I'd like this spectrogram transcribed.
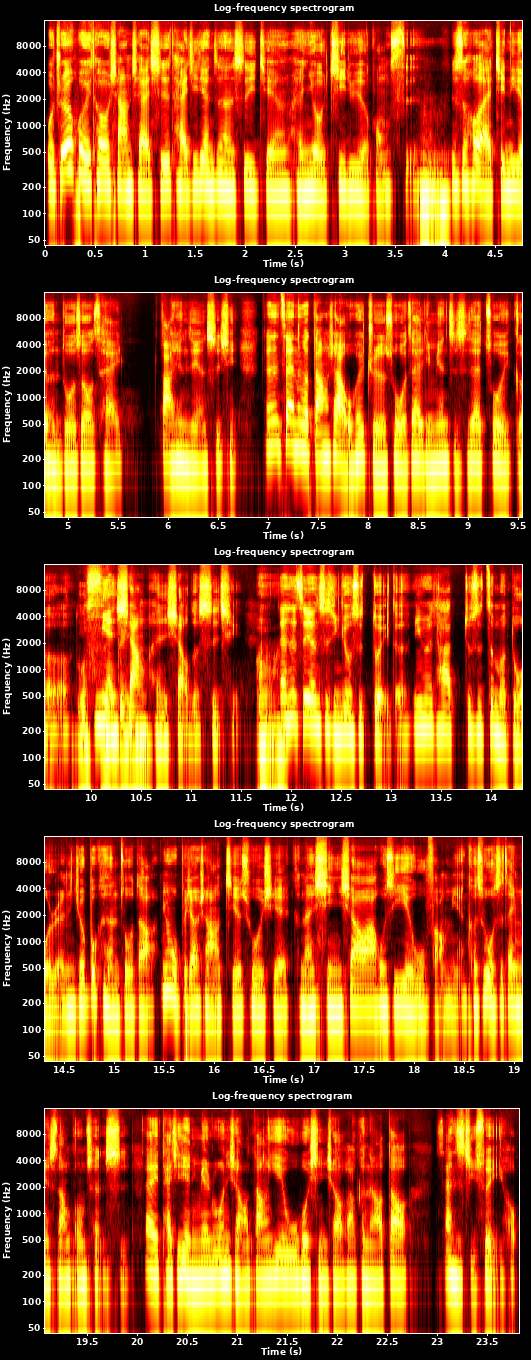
我觉得回头想起来，其实台积电真的是一间很有纪律的公司。嗯，就是后来经历了很多之后才发现这件事情。但是在那个当下，我会觉得说我在里面只是在做一个面向很小的事情，嗯但是这件事情就是对的，因为它就是这么多人，你就不可能做到。因为我比较想要接触一些可能行销啊，或是业务方面，可是我是在里面是当工程师，在台积电里面，如果你想要当业务或行销的话，可能要到三十几岁以后。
